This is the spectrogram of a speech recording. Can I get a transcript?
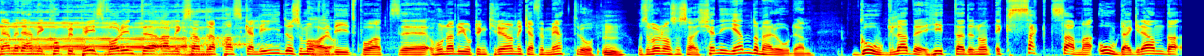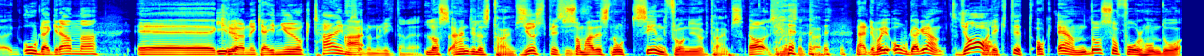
Nej men det här med copy-paste, var det inte Alexandra Pascalido som åkte ja. dit på att eh, hon hade gjort en krönika för Metro och så var det någon som sa “känn igen de här orden” googlade, hittade någon exakt samma ordagranna, ordagranna eh, krönika i New York Times Ah. eller något liknande. Los Angeles Times. Just precis. Som hade snott sin från New York Times. Ja. Nej, det var ju ordagrant Ja. på riktigt. Och ändå så får hon då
